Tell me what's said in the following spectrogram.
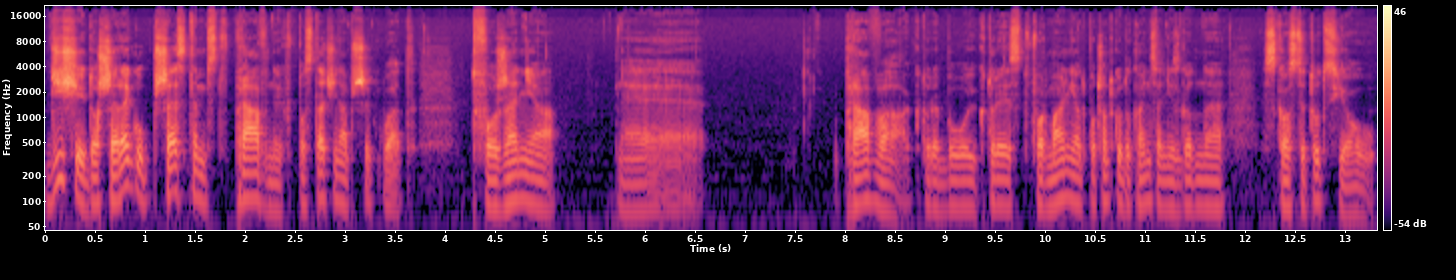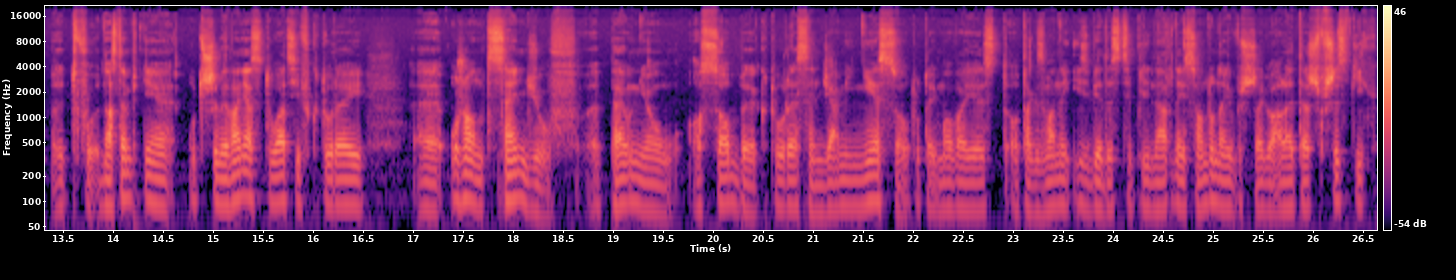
Dzisiaj do szeregu przestępstw prawnych w postaci na przykład tworzenia e, prawa, które, było, które jest formalnie od początku do końca niezgodne z konstytucją, następnie utrzymywania sytuacji, w której e, urząd sędziów pełnią osoby, które sędziami nie są. Tutaj mowa jest o tak zwanej Izbie Dyscyplinarnej Sądu Najwyższego, ale też wszystkich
